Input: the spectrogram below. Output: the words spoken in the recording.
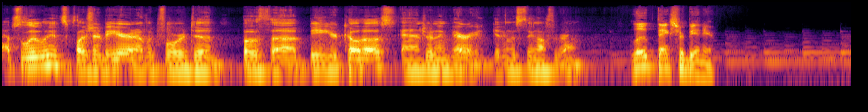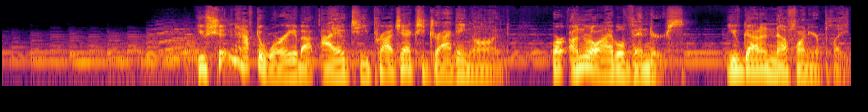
Absolutely. It's a pleasure to be here. And I look forward to both uh, being your co host and joining Very and getting this thing off the ground. Luke, thanks for being here. You shouldn't have to worry about IoT projects dragging on or unreliable vendors. You've got enough on your plate.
